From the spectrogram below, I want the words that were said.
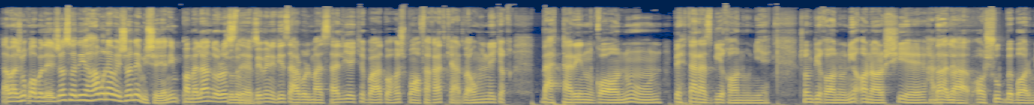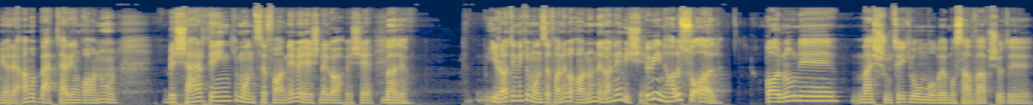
در مجموع قابل اجراست ولی همون هم اجرا نمیشه. یعنی کاملا درسته. ببینید یه ضرب المثلیه که باید باهاش موافقت کرد و اون اینه که بدترین قانون بهتر از بیقانونیه. چون بیقانونی آنارشیه بله. و آشوب به بار میاره. اما بدترین قانون به شرط اینکه منصفانه بهش نگاه بشه. بله. ایراد اینه که منصفانه به قانون نگاه نمیشه. ببین حالا سوال. قانون مشروطه که اون موقع مصوب شده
